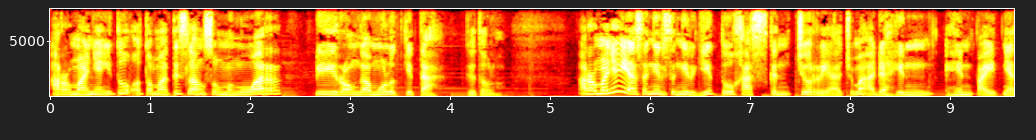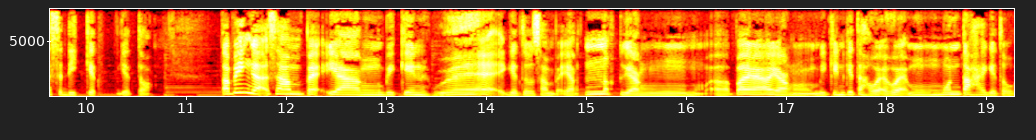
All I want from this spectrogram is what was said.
aromanya itu otomatis langsung menguar di rongga mulut kita gitu loh. Aromanya ya sengir-sengir gitu, khas kencur ya, cuma ada hin hin pahitnya sedikit gitu. Tapi nggak sampai yang bikin we gitu sampai yang enek yang apa ya yang bikin kita we we muntah gitu.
